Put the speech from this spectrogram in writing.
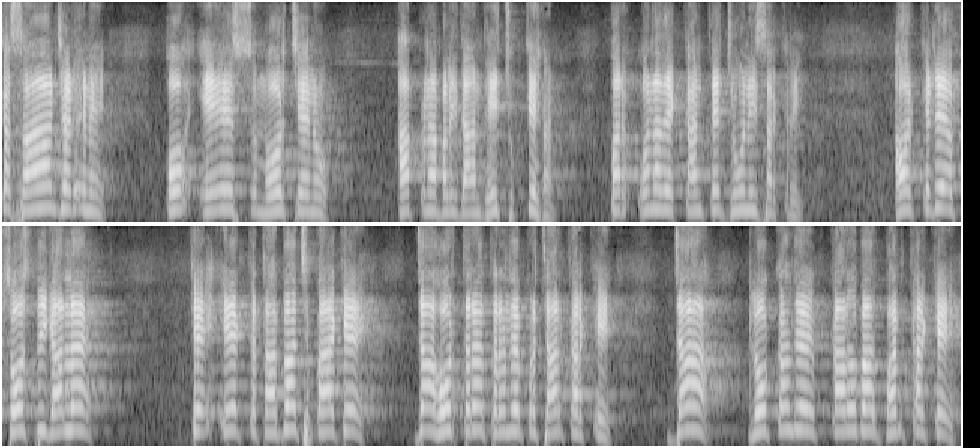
ਕਿਸਾਨ ਜਿਹੜੇ ਨੇ, ਉਹ ਇਸ ਮੋਰਚੇ ਨੂੰ ਆਪਣਾ ਬਲੀਦਾਨ ਦੇ ਚੁੱਕੇ ਹਨ। ਪਰ ਉਹਨਾਂ ਦੇ ਕੰਨ ਤੇ ਜੂ ਨਹੀਂ ਸਰਕ ਰਹੀ। ਔਰ ਕਿੱਡੇ ਅਫਸੋਸ ਦੀ ਗੱਲ ਹੈ ਕਿ ਇਹ ਕਿਤਾਬਾਂ ਛਪਾ ਕੇ ਜਾਂ ਹੋਰ ਤਰ੍ਹਾਂ ਤਰ੍ਹਾਂ ਦੇ ਪ੍ਰਚਾਰ ਕਰਕੇ ਜਾਂ ਲੋਕਾਂ ਦੇ ਕਾਰੋਬਾਰ ਬੰਦ ਕਰਕੇ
